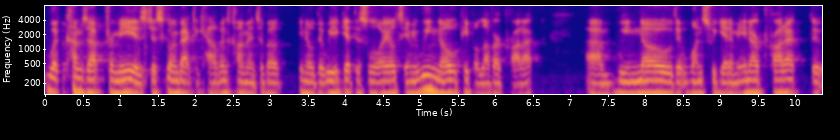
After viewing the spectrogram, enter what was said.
what comes up for me is just going back to Calvin's comment about you know that we get this loyalty. I mean, we know people love our product. Um, we know that once we get them in our product, that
